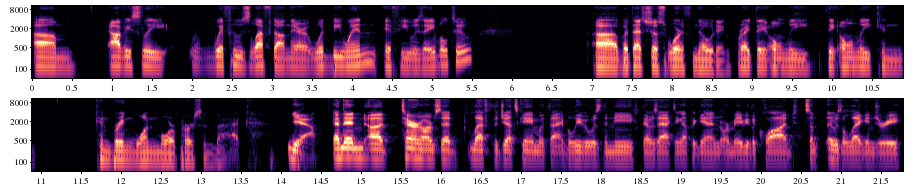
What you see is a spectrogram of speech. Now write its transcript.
Um, obviously, with who's left on there, it would be Wynn if he was able to. Uh, but that's just worth noting, right? They only they only can can bring one more person back. Yeah, and then uh, Terron Armstead left the Jets game with I believe it was the knee that was acting up again, or maybe the quad. Some it was a leg injury.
